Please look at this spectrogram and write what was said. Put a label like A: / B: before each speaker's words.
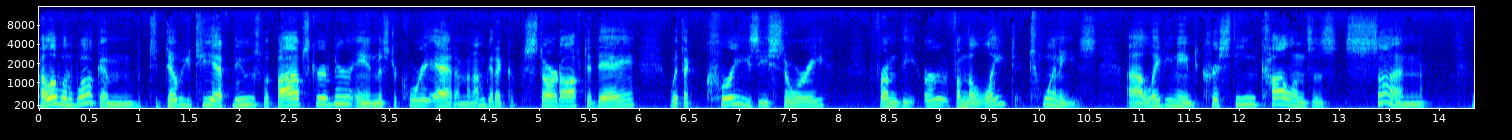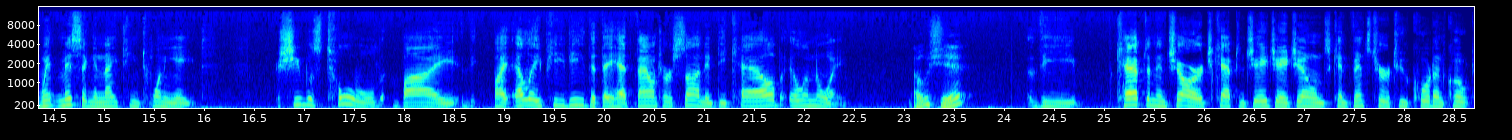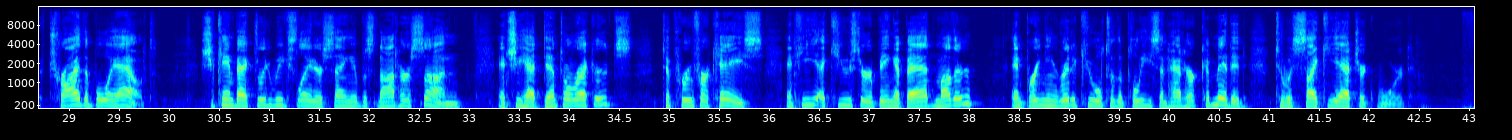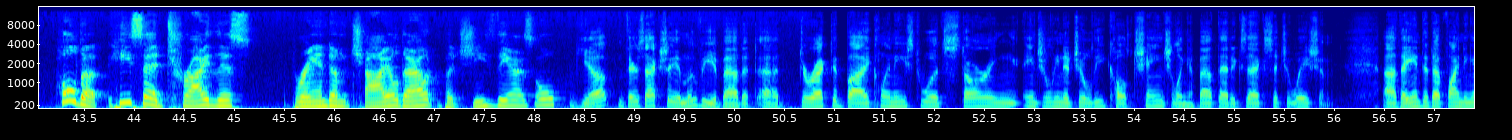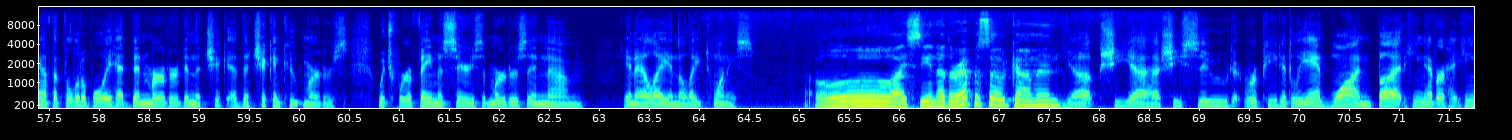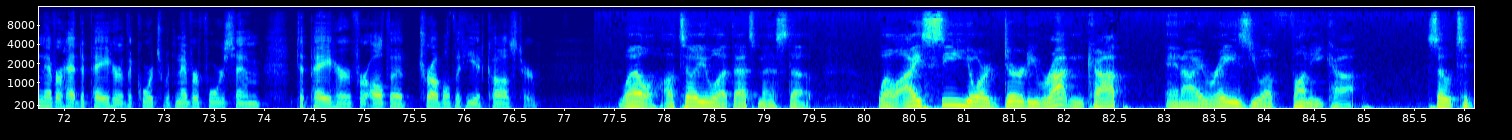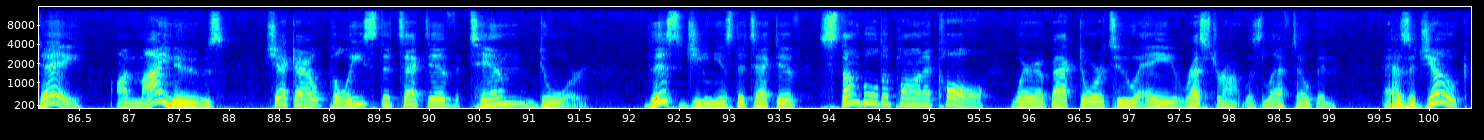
A: Hello and welcome to WTF News with Bob Scrivener and Mr. Corey Adam. And I'm going to start off today with a crazy story from the ear from the late 20s. A lady named Christine Collins' son went missing in 1928. She was told by the, by LAPD that they had found her son in DeKalb, Illinois.
B: Oh shit.
A: The captain in charge, Captain J.J. Jones, convinced her to quote unquote try the boy out. She came back three weeks later saying it was not her son, and she had dental records to prove her case, and he accused her of being a bad mother and bringing ridicule to the police and had her committed to a psychiatric ward.
B: Hold up. He said try this random child out, but she's the asshole?
A: Yep, there's actually a movie about it, uh, directed by Clint Eastwood, starring Angelina Jolie, called Changeling, about that exact situation. Uh, they ended up finding out that the little boy had been murdered in the chick- uh, the chicken coop murders, which were a famous series of murders in um, in L.A. in the late twenties.
B: Oh, I see another episode coming.
A: Yep, she uh, she sued repeatedly and won, but he never he never had to pay her. The courts would never force him to pay her for all the trouble that he had caused her.
B: Well, I'll tell you what, that's messed up. Well, I see your dirty rotten cop, and I raise you a funny cop. So today, on my news, check out police detective Tim Dorr. This genius detective stumbled upon a call where a back door to a restaurant was left open. As a joke,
